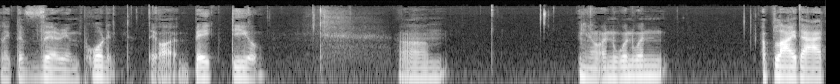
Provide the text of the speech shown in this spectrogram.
Like they're very important. They are a big deal. Um, you know, and when when apply that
